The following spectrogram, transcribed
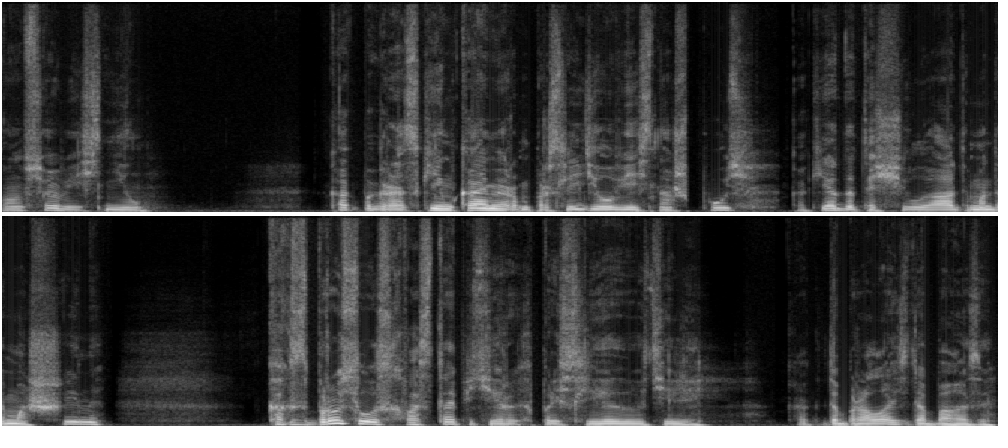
Он все объяснил. Как по городским камерам проследил весь наш путь, как я дотащила Адама до машины — как сбросила с хвоста пятерых преследователей, как добралась до базы.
